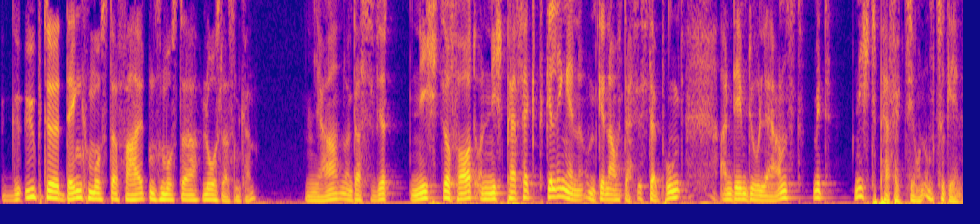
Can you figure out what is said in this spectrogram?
geübte Denkmuster, Verhaltensmuster loslassen kann. Ja, und das wird nicht sofort und nicht perfekt gelingen. Und genau das ist der Punkt, an dem du lernst, mit Nicht-Perfektion umzugehen.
